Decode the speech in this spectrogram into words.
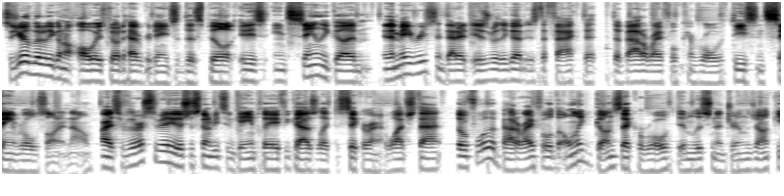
So you're literally going to always be able to have grenades with this build. It is insanely good. And the main reason that it is really good is the fact that the battle rifle can roll with these insane rolls on it now. All right, so for the rest of the video, it's just going to be some gameplay if you guys would like to stick around and watch that. So before the battle rifle, the only guns that can roll with Demolition Adrenaline Junkie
